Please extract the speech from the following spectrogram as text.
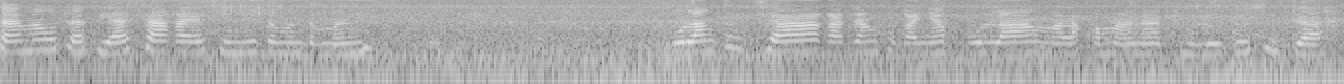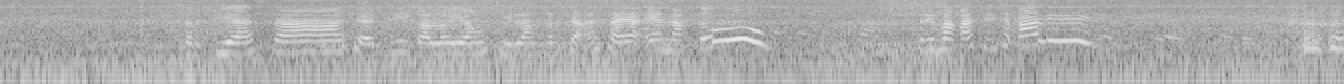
saya mah udah biasa kayak gini teman-teman. Pulang kerja, kadang bukannya pulang, malah ke mana dulu tuh sudah terbiasa. Jadi kalau yang bilang kerjaan saya enak tuh, terima kasih sekali.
